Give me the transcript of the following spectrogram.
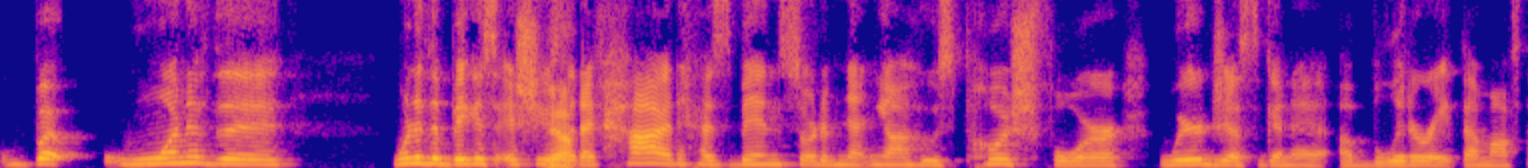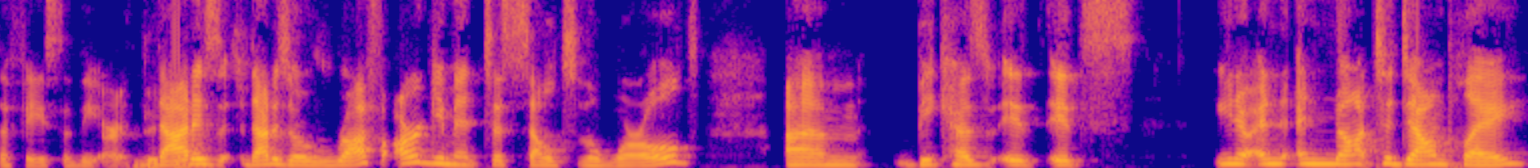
but one of the one of the biggest issues Yeah. that I've had has been sort of Netanyahu's push for we're just gonna obliterate them off the face of the earth. They that is, that is a rough argument to sell to the world, um, because it it's you know and and not to downplay,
